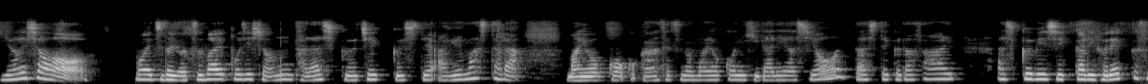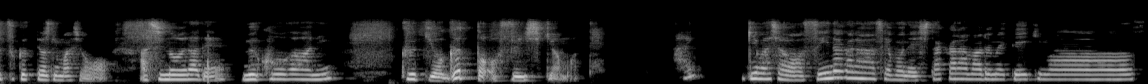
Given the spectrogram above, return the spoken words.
よいしょ。もう一度四つ倍ポジション正しくチェックしてあげましたら、真横、股関節の真横に左足を出してください。足首しっかりフレックス作っておきましょう。足の裏で向こう側に空気をぐっと押す意識を持って。はい。行きましょう。吸いながら背骨下から丸めていきます。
